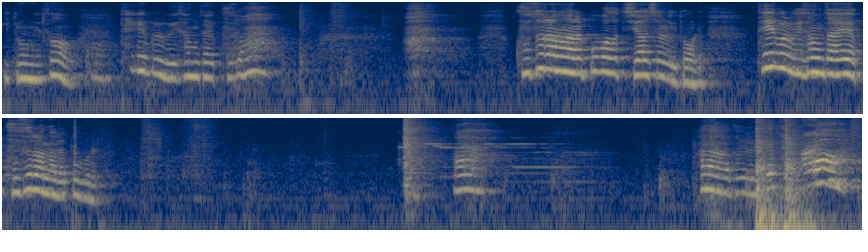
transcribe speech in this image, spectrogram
이동해서 테이블 위 상자에 구슬 아, 구슬 하나를 뽑아서 지하실로 이동하래. 테이블 위 상자에 구슬 하나를 뽑으래. 아 하나 둘 셋. 아.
